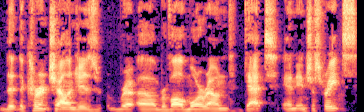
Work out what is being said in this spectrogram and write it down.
the the current challenges re, uh, revolve more around debt and interest rates,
